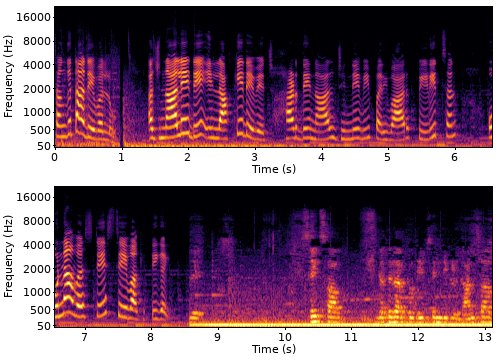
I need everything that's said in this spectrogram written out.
ਸੰਗਤਾਂ ਦੇ ਵੱਲੋਂ ਅਜਨਾਲੇ ਦੇ ਇਲਾਕੇ ਦੇ ਵਿੱਚ ਹੜ੍ਹ ਦੇ ਨਾਲ ਜਿੰਨੇ ਵੀ ਪਰਿਵਾਰ ਪੀੜਿਤ ਸਨ, ਉਹਨਾਂ ਵਾਸਤੇ ਸੇਵਾ ਕੀਤੀ ਗਈ। ਸਿੰਘ ਸਾਹਿਬ, ਜਥੇਦਾਰ ਕੁਲਦੀਪ ਸਿੰਘ ਜੀ ਗੜਗਾਨ ਸਾਹਿਬ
